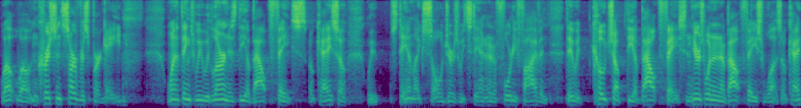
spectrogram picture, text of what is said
Well, well, in Christian Service Brigade, one of the things we would learn is the about face, okay? So we stand like soldiers, we'd stand at a 45 and they would coach up the about face. And here's what an about face was, okay?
